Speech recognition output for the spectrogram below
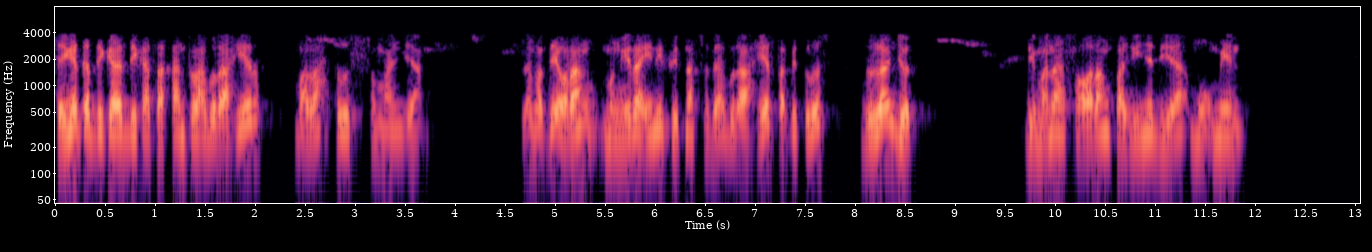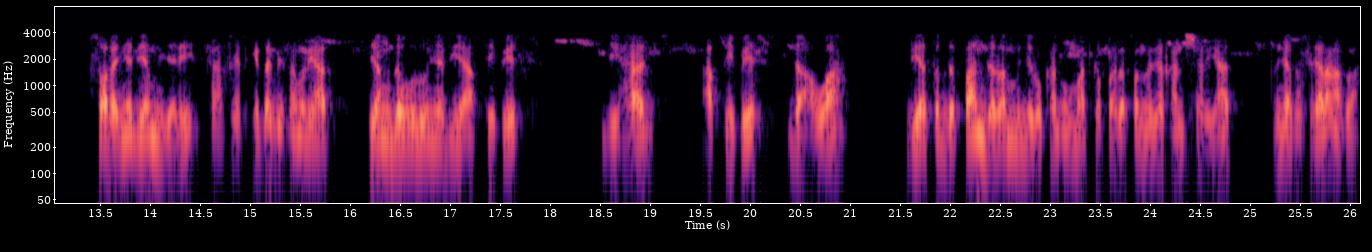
Sehingga ketika dikatakan telah berakhir, malah terus semanjang. Dalam arti orang mengira ini fitnah sudah berakhir, tapi terus berlanjut. Di mana seorang paginya dia mukmin, sorenya dia menjadi kafir. Kita bisa melihat yang dahulunya dia aktivis jihad, aktivis dakwah, dia terdepan dalam menyerukan umat kepada penegakan syariat. Ternyata sekarang apa?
